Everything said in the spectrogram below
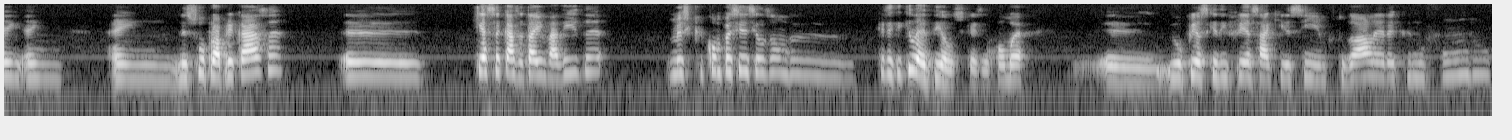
em, em, na sua própria casa, uh, que essa casa está invadida, mas que com paciência eles vão de. Quer dizer, que aquilo é deles, quer dizer, como a, uh, eu penso que a diferença aqui assim em Portugal era que no fundo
